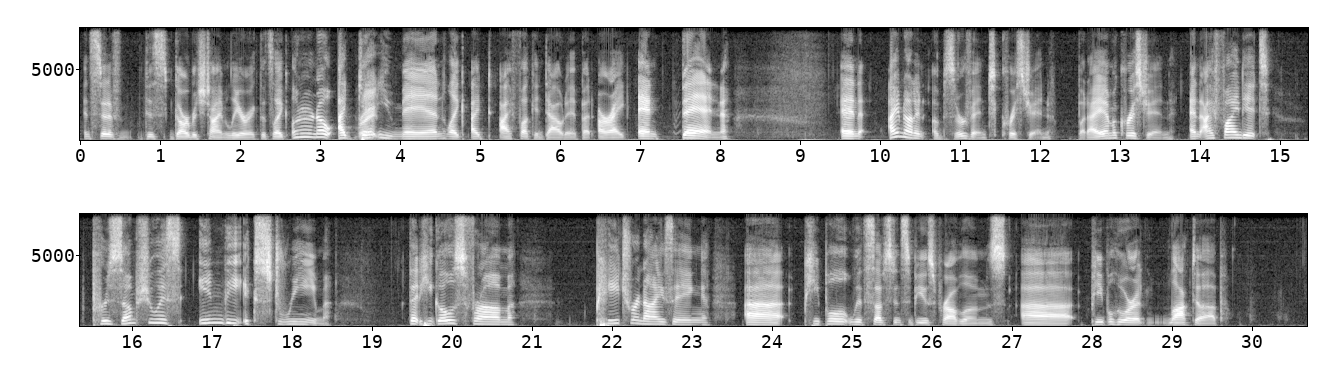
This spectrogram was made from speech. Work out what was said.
instead of this garbage time lyric that's like, oh no no no, I get Right. you, man. Like I I fucking doubt it, but all right. And then, and I'm not an observant Christian, but I am a Christian, and I find it presumptuous in the extreme that he goes from patronizing uh, people with substance abuse problems, uh, people who are locked up,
